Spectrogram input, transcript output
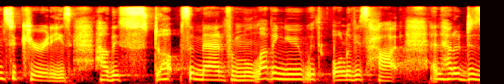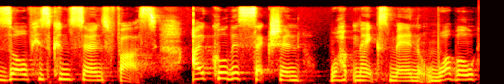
insecurities, how this stops a man from loving you with all of his heart, and how to dissolve his concerns fast. I call this section what makes men wobble,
